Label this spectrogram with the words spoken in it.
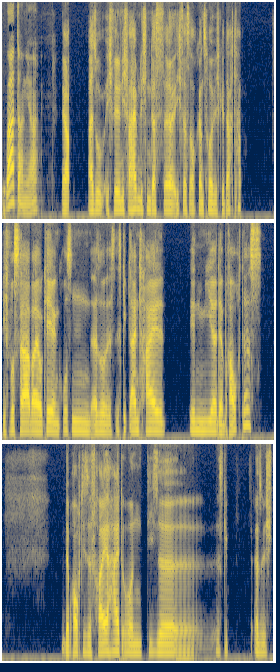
war dann, ja. Ja, also ich will nicht verheimlichen, dass äh, ich das auch ganz häufig gedacht habe. Ich wusste aber, okay, in großen, also es, es gibt einen Teil in mir, der braucht das. Der braucht diese Freiheit und diese, äh, es gibt, also ich,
